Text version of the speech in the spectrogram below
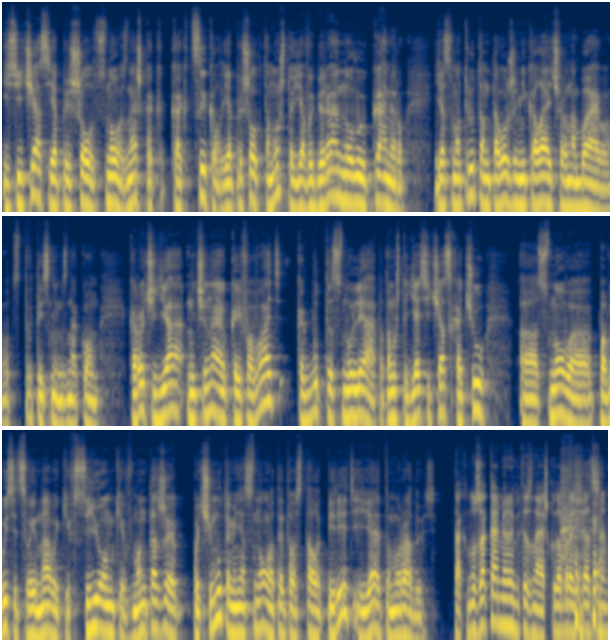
И сейчас я пришел снова, знаешь, как, как цикл. Я пришел к тому, что я выбираю новую камеру. Я смотрю там того же Николая Чернобаева, вот ты, с ним знаком. Короче, я начинаю кайфовать как будто с нуля, потому что я сейчас хочу снова повысить свои навыки в съемке, в монтаже. Почему-то меня снова от этого стало переть, и я этому радуюсь. Так, ну за камерами ты знаешь, куда обращаться.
